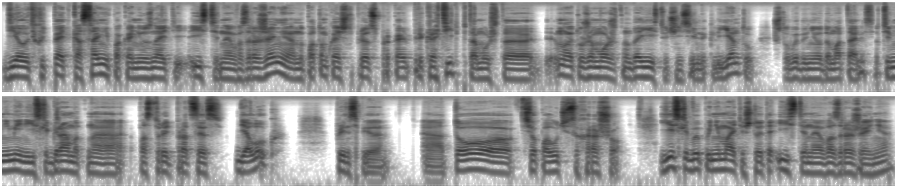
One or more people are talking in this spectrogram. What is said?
делать хоть 5 касаний, пока не узнаете истинное возражение, но потом, конечно, придется прекратить, потому что, ну, это уже может надоесть очень сильно клиенту, что вы до него домотались. Но, тем не менее, если грамотно построить процесс диалог, в принципе, а, то все получится хорошо. Если вы понимаете, что это истинное возражение,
